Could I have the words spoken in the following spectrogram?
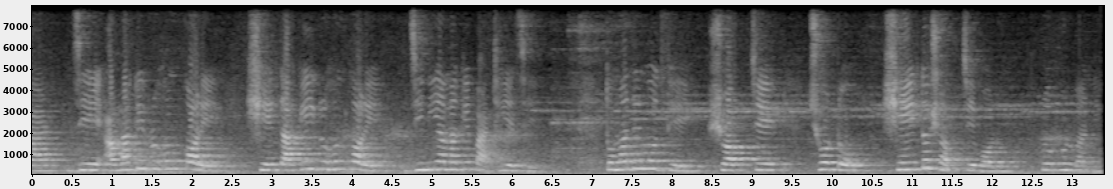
আর যে আমাকে গ্রহণ করে, সে তাকেই গ্রহণ করে যিনি আমাকে পাঠিয়েছে। তোমাদের মধ্যে সবচেয়ে ছোট, সেই তো সবচেয়ে বড় প্রভুর বাণী।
